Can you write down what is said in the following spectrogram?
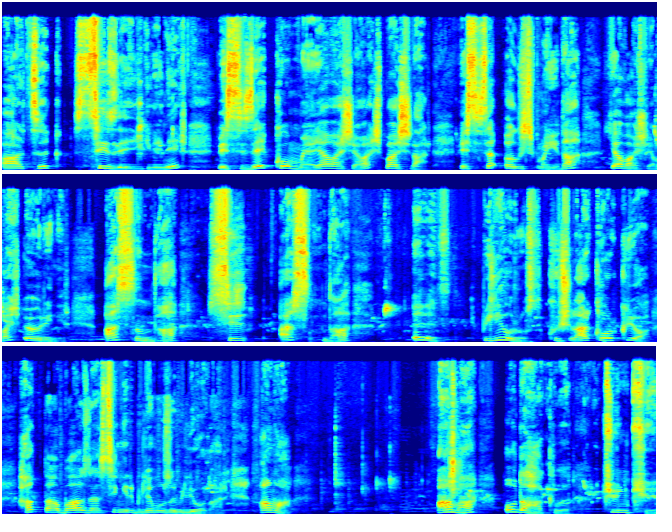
artık sizle ilgilenir ve size konmaya yavaş yavaş başlar ve size alışmayı da yavaş yavaş öğrenir. Aslında siz aslında evet biliyoruz kuşlar korkuyor. Hatta bazen sinir bile bozabiliyorlar. Ama ama o da haklı. Çünkü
